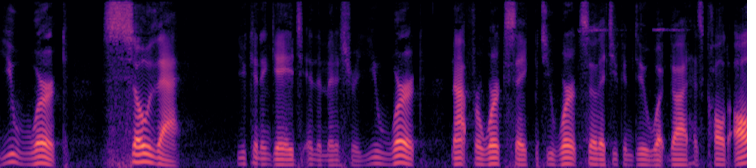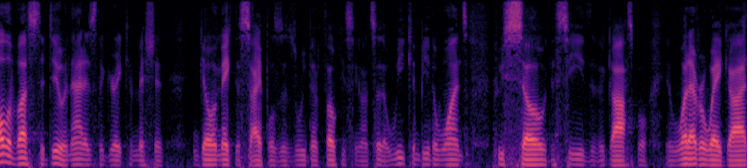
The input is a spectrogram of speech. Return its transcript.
You work so that you can engage in the ministry. You work not for work's sake, but you work so that you can do what God has called all of us to do, and that is the Great Commission. Go and make disciples, as we've been focusing on, so that we can be the ones who sow the seeds of the gospel in whatever way God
